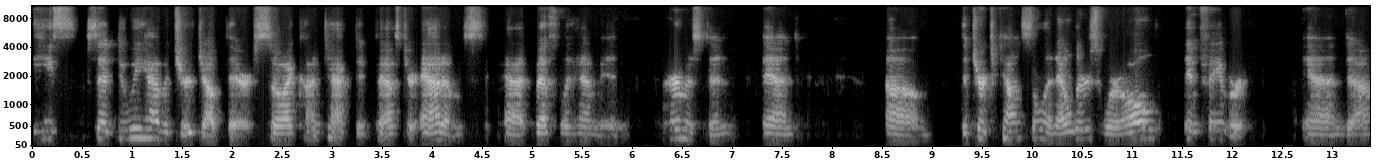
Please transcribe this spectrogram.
he said, Do we have a church out there? So I contacted Pastor Adams at Bethlehem in Hermiston, and um, the church council and elders were all in favor. And uh,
